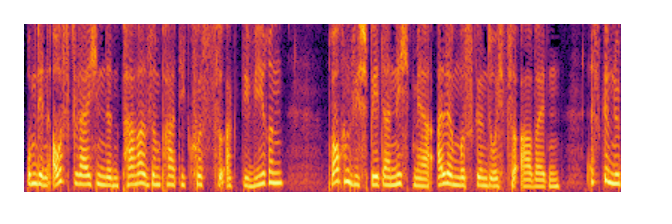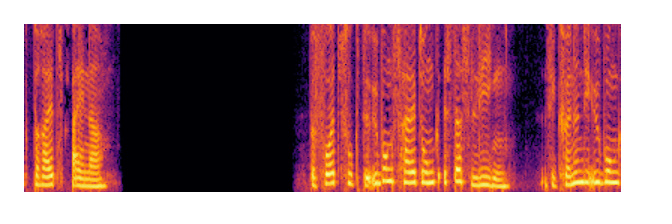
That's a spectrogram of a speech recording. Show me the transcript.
Um den ausgleichenden Parasympathikus zu aktivieren, brauchen Sie später nicht mehr alle Muskeln durchzuarbeiten. Es genügt bereits einer. Bevorzugte Übungshaltung ist das Liegen. Sie können die Übung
